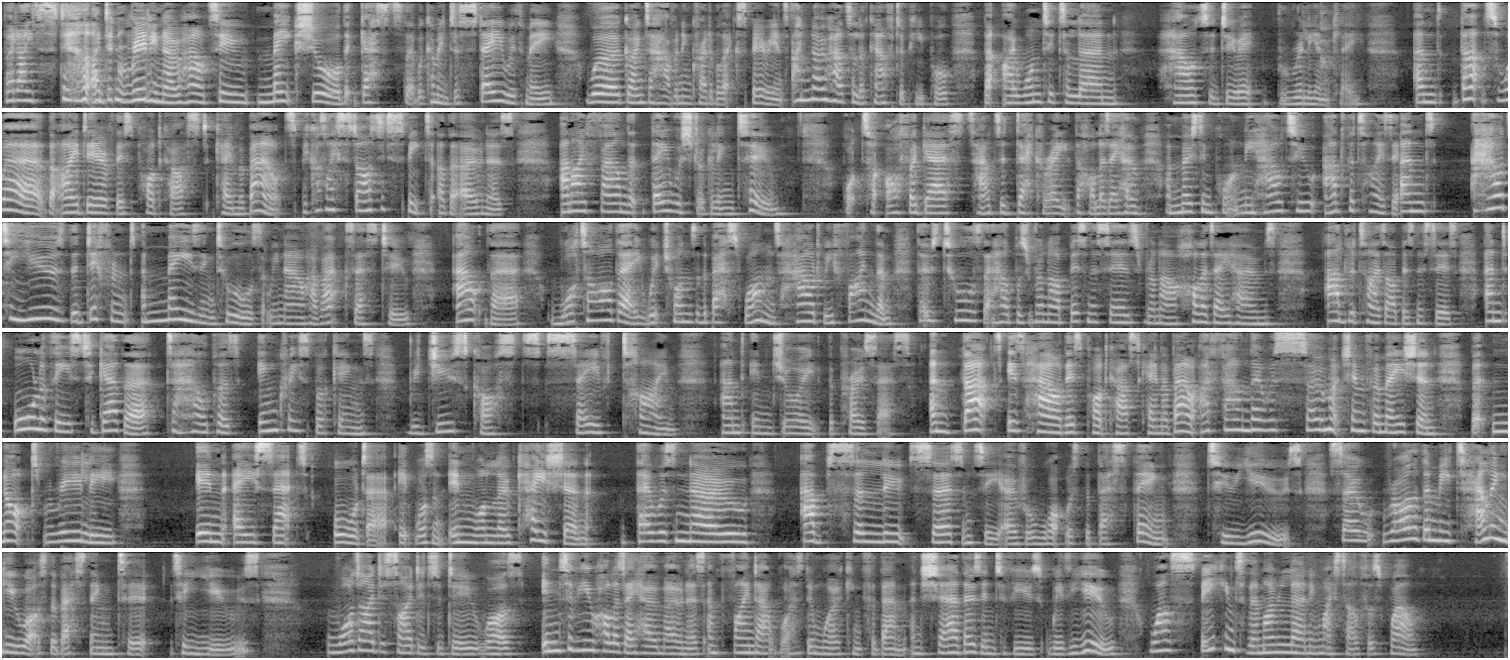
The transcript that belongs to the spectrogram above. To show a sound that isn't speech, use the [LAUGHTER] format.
But I still [LAUGHS] I didn't really know how to make sure that guests that were coming to stay with me were going to have an incredible experience. I know how to look after people, but I wanted to learn how to do it brilliantly. And that's where the idea of this podcast came about because I started to speak to other owners and I found that they were struggling too. What to offer guests, how to decorate the holiday home, and most importantly, how to advertise it and how to use the different amazing tools that we now have access to out there. What are they? Which ones are the best ones? How do we find them? Those tools that help us run our businesses, run our holiday homes, advertise our businesses, and all of these together to help us increase bookings, reduce costs, save time, and enjoy the process. And that is how this podcast came about. I found there was so much information, but not really in a set order. It wasn't in one location. There was no absolute certainty over what was the best thing to use. So rather than me telling you what's the best thing to, to use, what I decided to do was interview holiday homeowners and find out what has been working for them and share those interviews with you. While speaking to them, I'm learning myself as well.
